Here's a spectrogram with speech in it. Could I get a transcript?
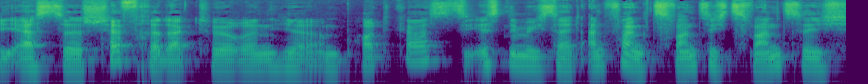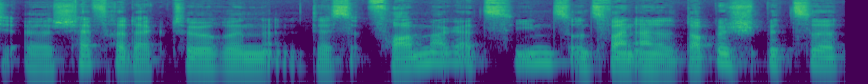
die erste Chefredakteurin hier im Podcast. Sie ist nämlich seit Anfang 2020 äh, Chefredakteurin des Formmagazins und zwar in einer Doppelspitze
